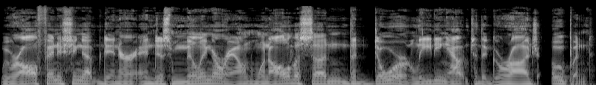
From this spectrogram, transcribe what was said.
we were all finishing up dinner and just milling around when all of a sudden the door leading out to the garage opened.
